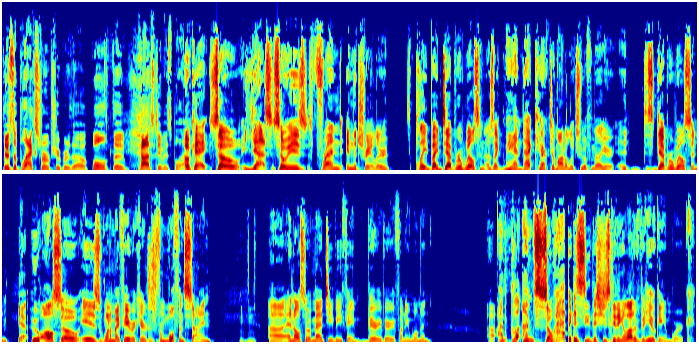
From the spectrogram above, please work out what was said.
There's a black stormtrooper though. Well, the costume is black. Okay, so yes, so his friend in the trailer, played by Debra Wilson, I was like, man, that character model looks real familiar. It's Debra Wilson, Yeah. who also is one of my favorite characters from Wolfenstein, Mm-hmm. uh, and also of Mad TV fame. Very, very funny woman. Uh, I'm gl- I'm so happy to see that she's getting a lot of video game work.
